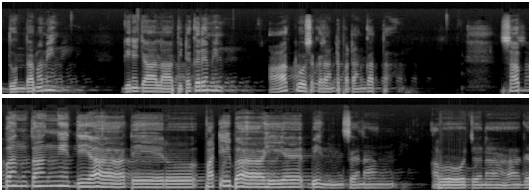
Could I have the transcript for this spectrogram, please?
දුන් දමමින් ගිනි ජාලා පිට කරමින් ආක්‍රෝෂ කරන්නට පටන් ගත්තා. සබ්බන්තං ඉද්‍යාතේරෝ පටිබාහිය බින්සනං අවෝචනාගරාජානං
